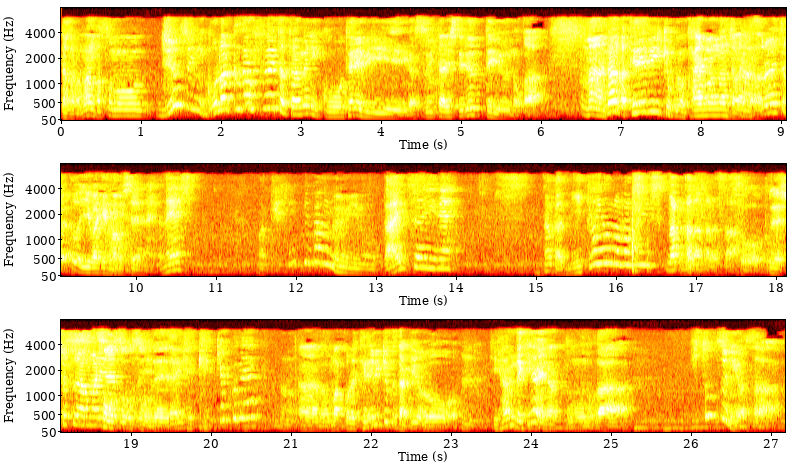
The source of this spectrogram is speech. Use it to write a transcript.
だからなんかその純粋に娯楽が増えたためにこうテレビが衰退してるっていうのがまあ。なんかテレビ局の怠慢なんじゃないかなそれはちょっと言い訳かもしれないよね、まあ、テレビ番組も大体ねなんか似たような番組ばっかだからさ、そう。特色があんまりないそうそうそう。で結局ね、うん。あのまあこれテレビ局だけをうん。批判できないなと思うのが一つにはさ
